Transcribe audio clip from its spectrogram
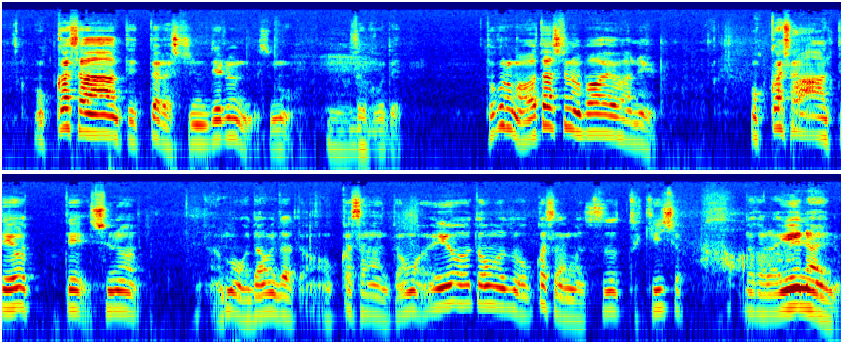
「おっかさん」って言ったら死んでるんですもう。そこで。ところが私の場合はね「おっかさん」って言って死ぬもうダメだと「おっかさん」って思う言おうと思うとおっかさんがスーッと消えちゃう。だから言えないの。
